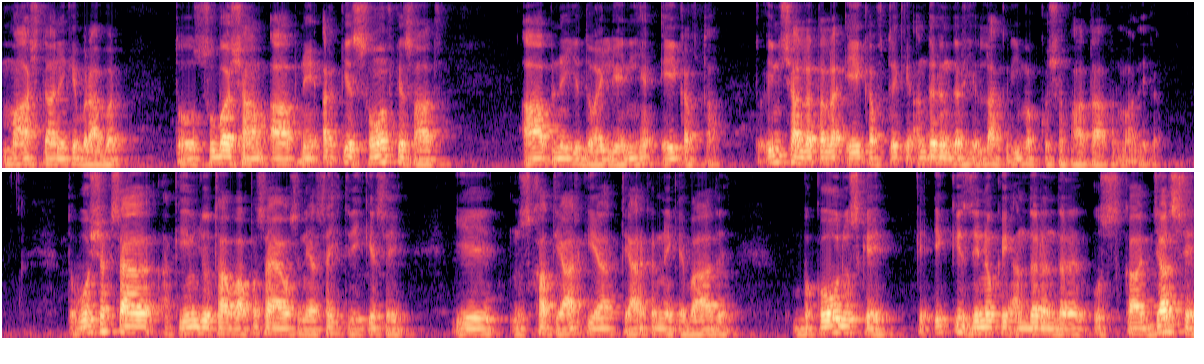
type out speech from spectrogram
माश दाने के बराबर तो सुबह शाम आपने अरके सौंफ के साथ आपने ये दवाई लेनी है एक हफ़्ता। तो इन ताला एक हफ़्ते के अंदर अंदर ही अल्लाह करीम आपको शफाता फरमा देगा। तो वो शख्स हकीम जो था, वापस आया, उसने ऐसा ही तरीके से ये नुस्खा तैयार किया। तैयार करने के बाद बकौल उसके कि इक्कीस दिनों के अंदर अंदर उसका जड़ से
